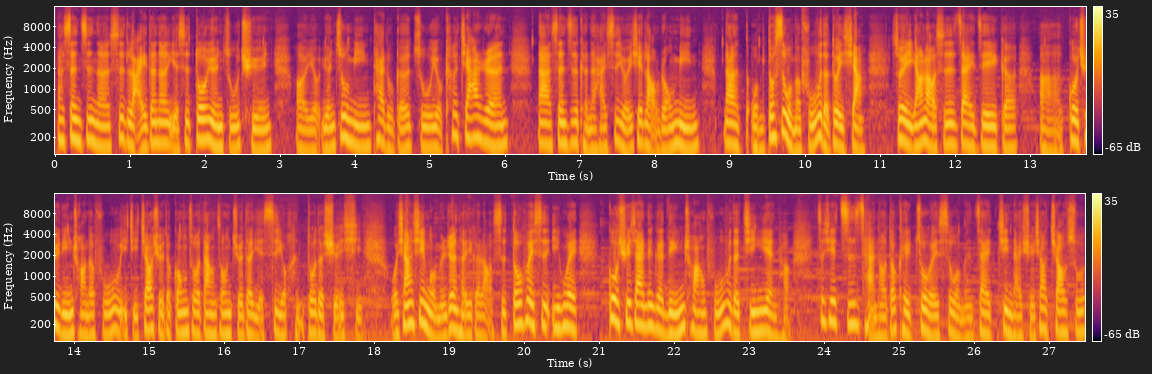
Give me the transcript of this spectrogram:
那甚至呢是来的呢，也是多元族群，呃，有原住民、泰鲁格族，有客家人，那甚至可能还是有一些老农民。那我们都是我们服务的对象，所以杨老师在这个呃过去临床的服务以及教学的工作当中，觉得也是有很多的学习。我相信我们任何一个老师都会是因为过去在那个临床服务的经验哈，这些资产哦都可以作为是我们在进来学校教书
